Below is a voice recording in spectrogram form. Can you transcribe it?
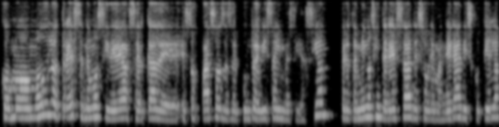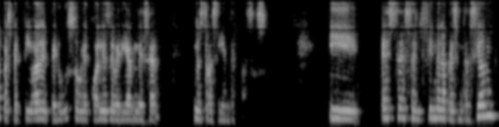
Como módulo 3 tenemos idea acerca de estos pasos desde el punto de vista de investigación, pero también nos interesa de sobremanera discutir la perspectiva de Perú sobre cuáles deberían de ser nuestros siguientes pasos. Y este es el fin de la presentación.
